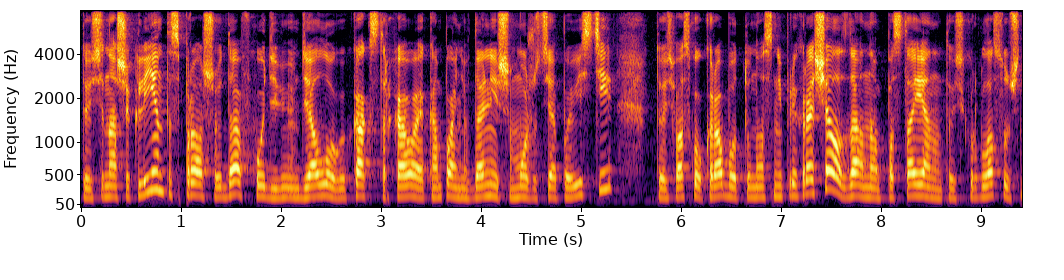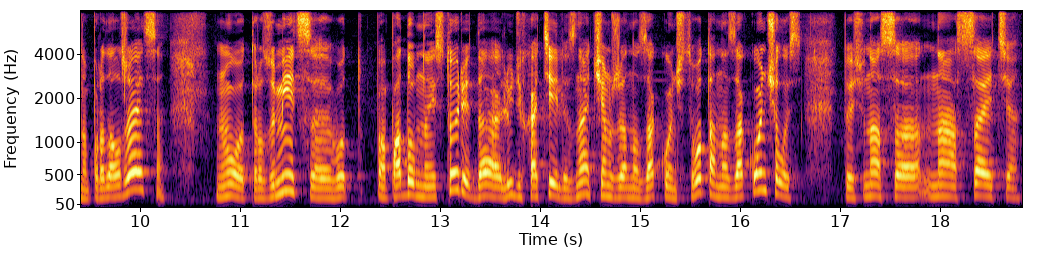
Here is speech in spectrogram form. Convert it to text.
то есть и наши клиенты спрашивают, да, в ходе диалога, как страховая компания в дальнейшем может себя повести, то есть поскольку работа у нас не прекращалась, да, она постоянно, то есть круглосуточно продолжается, вот, разумеется, вот подобная история, да, люди хотели знать, чем же она закончится. Вот она закончилась, то есть у нас э, на сайте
